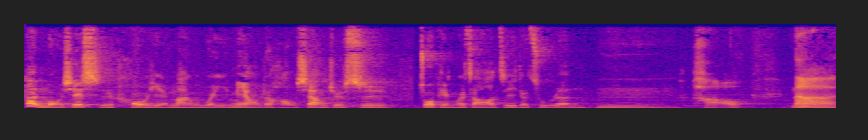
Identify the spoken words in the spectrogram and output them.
但某些时候也蛮微妙的，好像就是作品会找到自己的主人。嗯，好，那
